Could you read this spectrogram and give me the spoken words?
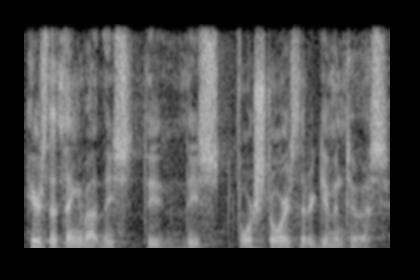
Here's the thing about these, these four stories that are given to us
